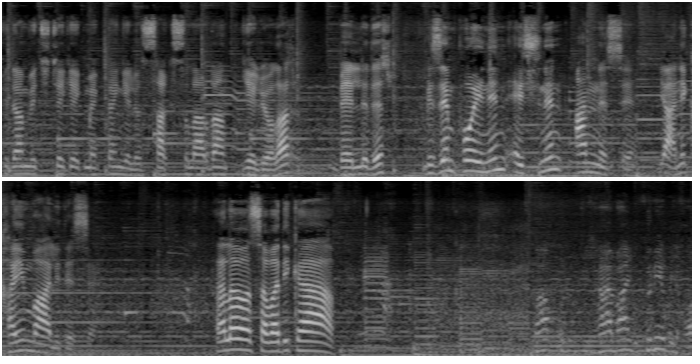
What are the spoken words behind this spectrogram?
Fidan ve çiçek ekmekten geliyor. Saksılardan geliyorlar. Bellidir. Bizim Poi'nin eşinin annesi. Yani kayınvalidesi. Hello, savadika. ครับคุณพี่ชายมาอยู่คืนนี้ผมจะขอ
